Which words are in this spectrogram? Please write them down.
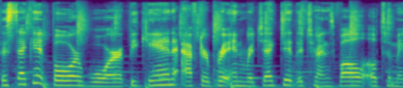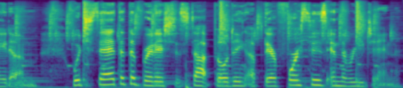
The Second Boer War began after Britain rejected the Transvaal Ultimatum, which said that the British should stop building up their forces in the region.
